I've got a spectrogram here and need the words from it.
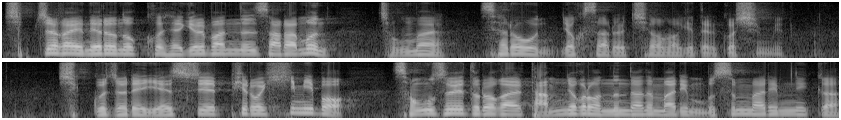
십자가에 내려놓고 해결받는 사람은 정말 새로운 역사를 체험하게 될 것입니다. 19절에 예수의 피로 힘입어 성소에 들어갈 담력을 얻는다는 말이 무슨 말입니까?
